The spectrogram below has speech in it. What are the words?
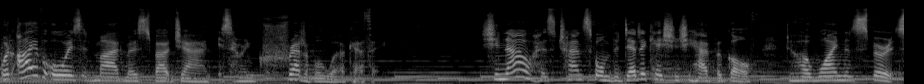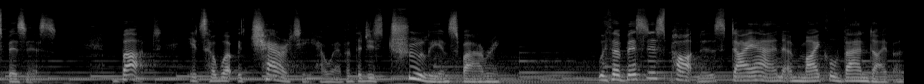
What I've always admired most about Jan is her incredible work ethic. She now has transformed the dedication she had for golf to her wine and spirits business. But it's her work with charity, however, that is truly inspiring. With her business partners, Diane and Michael Vandiver,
